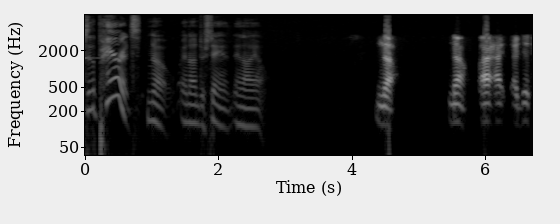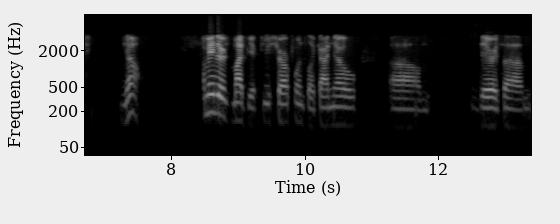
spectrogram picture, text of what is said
do the parents know and understand NIL? No, no, I, I, I just no. I mean, there might be a few sharp ones. Like I know um, there's um,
